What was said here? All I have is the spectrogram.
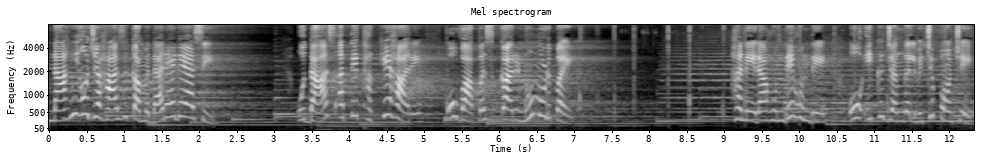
ਨਾ ਹੀ ਉਹ ਜਹਾਜ਼ ਕੰਮਦਾ ਰਹਿ ਗਿਆ ਸੀ। ਉਦਾਸ ਅਤੇ ਥੱਕੇ ਹਾਰੇ ਉਹ ਵਾਪਸ ਘਰ ਨੂੰ ਮੁੜ ਪਏ। ਹਨੇਰਾ ਹੁੰਦੇ ਹੁੰਦੇ ਉਹ ਇੱਕ ਜੰਗਲ ਵਿੱਚ ਪਹੁੰਚੇ।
